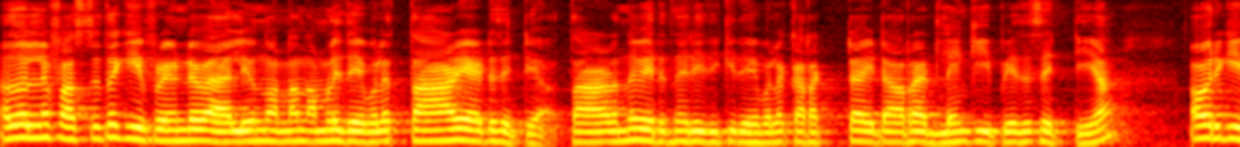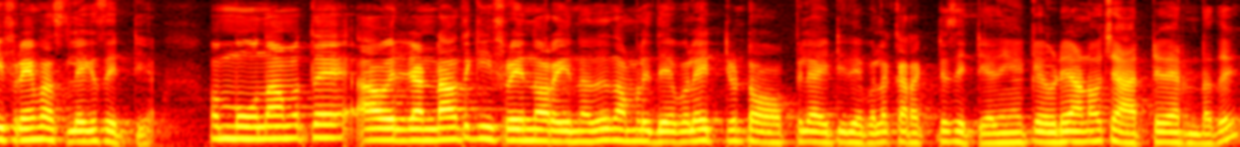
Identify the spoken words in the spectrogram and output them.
അതുപോലെ തന്നെ ഫസ്റ്റത്തെ കീ ഫ്രെയിമിന്റെ വാല്യൂ എന്ന് പറഞ്ഞാൽ നമ്മൾ ഇതേപോലെ താഴെയായിട്ട് സെറ്റ് ചെയ്യുക. താഴ്ന്ന് വരുന്ന രീതിക്ക് ഇതേപോലെ കറക്റ്റായിട്ട് ആ റെഡ് ലൈൻ കീപ്പ് ചെയ്ത് സെറ്റ് ചെയ്യുക. ആ ഒരു കീ ഫ്രെയിം ഫസ്റ്റിലേക്ക് സെറ്റ് ചെയ്യുക. അപ്പം മൂന്നാമത്തെ ആ ഒരു രണ്ടാമത്തെ കീ ഫ്രെയിം എന്ന് പറയുന്നത് നമ്മൾ ഇതേപോലെ ഏറ്റവും ടോപ്പിലായിട്ട് ഇതേപോലെ കറക്റ്റ് സെറ്റ് ചെയ്യുക. നിങ്ങൾക്ക് എവിടെയാണോ ചാറ്റ് വരേണ്ടത്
